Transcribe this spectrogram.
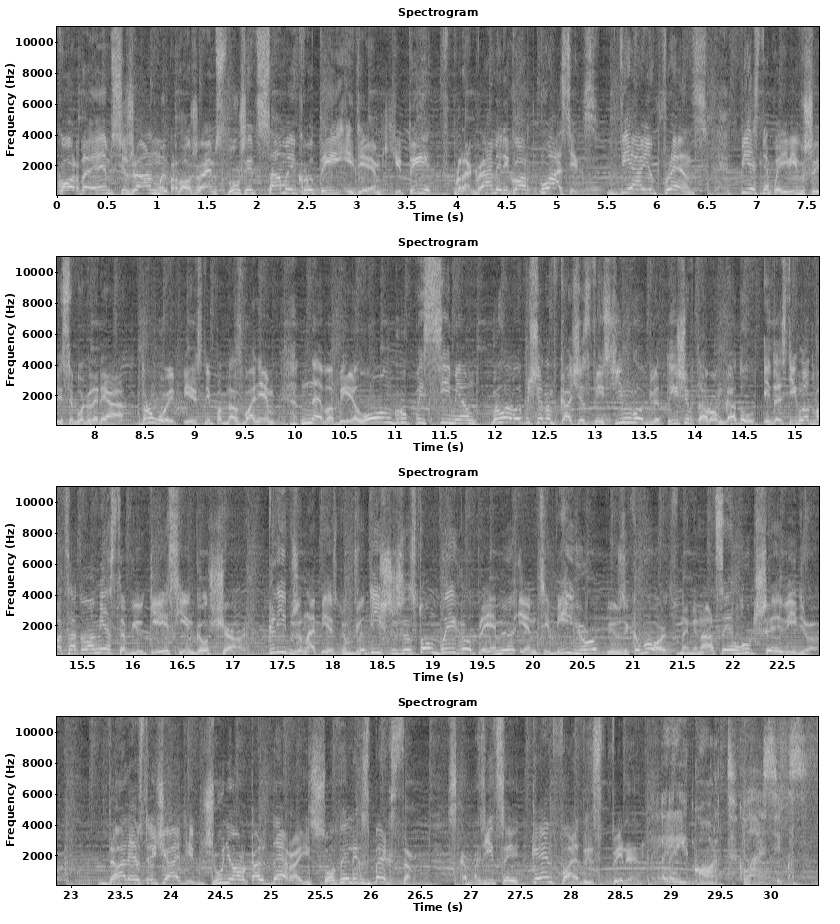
Рекорда MC Жан мы продолжаем слушать самые крутые EDM-хиты в программе Record Classics. We Are Your Friends. Песня, появившаяся благодаря другой песне под названием Never Be Alone группы Simian, была выпущена в качестве сингла в 2002 году и достигла 20 места в UK Single Chart. Клип же на песню в 2006 выиграл премию MTV Europe Music Awards в номинации «Лучшее видео». Далее встречайте Джуниор Кальдера и Софи Эллис-Бекстор с композицией Can't Fight This Feeling. Рекорд Classics.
